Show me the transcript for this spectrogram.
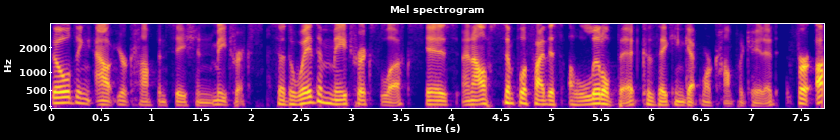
building out your compensation matrix. So the way the matrix looks is, and I'll simplify this a little bit because they can get more complicated. For us,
